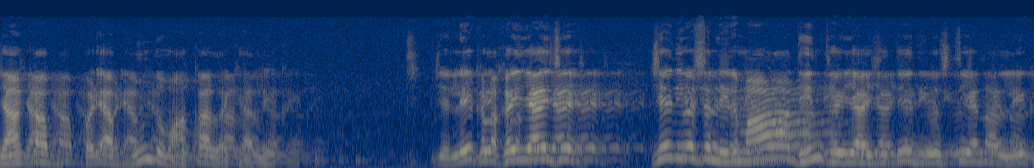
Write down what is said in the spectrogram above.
જ્યાં કા પડ્યા બુંદ વાંકા લખ્યા લેખ. જે લેખ લખાઈ જાય છે, જે દિવસે નિર્માણાધીન થઈ જાય છે, તે દિવસથી એના લેખ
